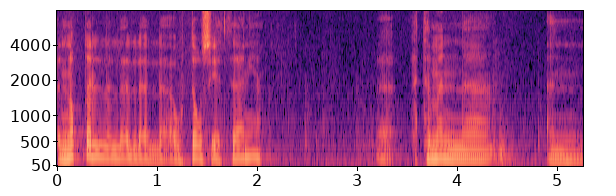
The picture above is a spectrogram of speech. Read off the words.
النقطة ال- ال- ال- أو التوصية الثانية آه، أتمنى أن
